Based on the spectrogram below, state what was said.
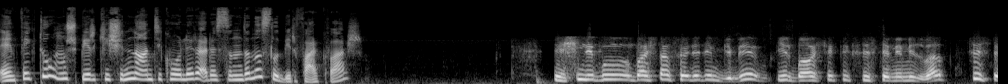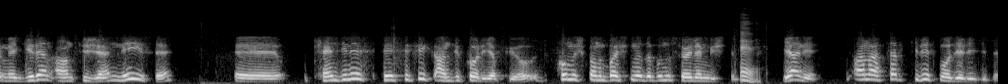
enfekte olmuş bir kişinin antikorları arasında nasıl bir fark var? E şimdi bu baştan söylediğim gibi bir bağışıklık sistemimiz var. Sisteme giren antijen neyse e, kendine spesifik antikor yapıyor. Konuşmanın başında da bunu söylemiştim. Evet. Yani anahtar kilit modeli gibi.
